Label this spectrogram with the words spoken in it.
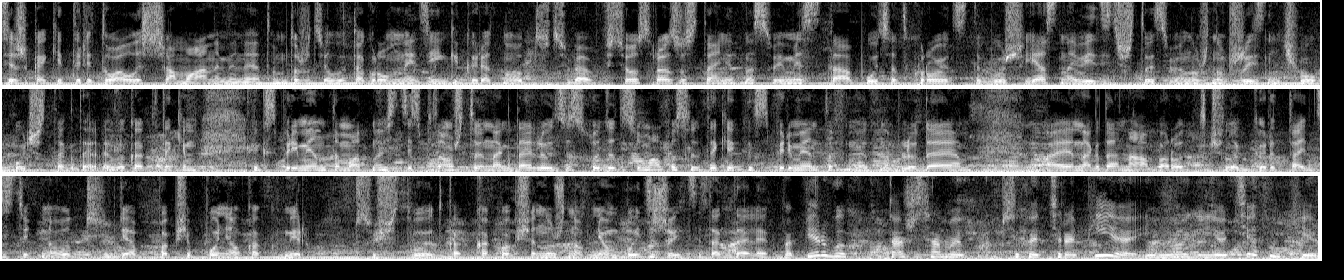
те же какие-то ритуалы с шаманами на этом тоже делают огромные деньги. Говорят, ну вот у тебя все сразу станет на свои места, путь откроется, ты будешь ясно видеть, что тебе нужно в жизни, чего хочешь и так далее. Вы как к таким экспериментам относитесь? Потому что иногда люди сходят с ума после таких экспериментов, мы это наблюдаем, а иногда наоборот человек говорит, а действительно, вот я вообще понял, как мир существует, как, как вообще нужно в нем быть, жить и так далее. Во-первых, та же самая психотерапия и многие ее техники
